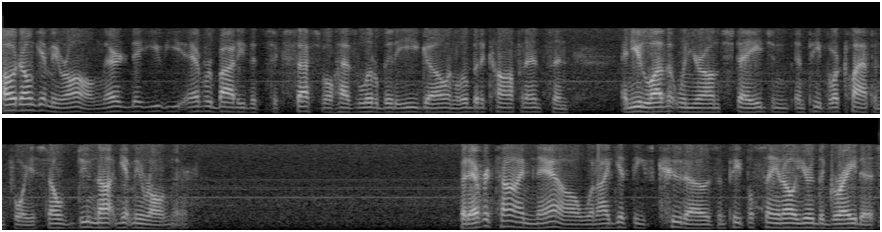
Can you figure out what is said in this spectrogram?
Oh, don't get me wrong. There, you, you, everybody that's successful has a little bit of ego and a little bit of confidence, and and you love it when you're on stage and, and people are clapping for you. So don't, do not get me wrong there. But every time now, when I get these kudos and people saying, "Oh, you're the greatest,"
